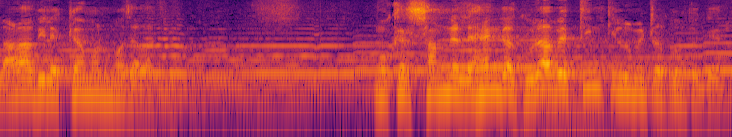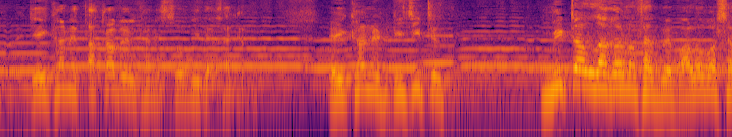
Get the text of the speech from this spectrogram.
লাড়া দিলে কেমন মজা লাগবে মুখের সামনে লেহেঙ্গা ঘুরাবে, তিন কিলোমিটার পর্যন্ত বের হবে। যেইখানে তাকাবে, ওইখানে ছবি দেখা যাবে। এইখানে ডিজিটাল মিটার লাগানো থাকবে, ভালোবাসা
